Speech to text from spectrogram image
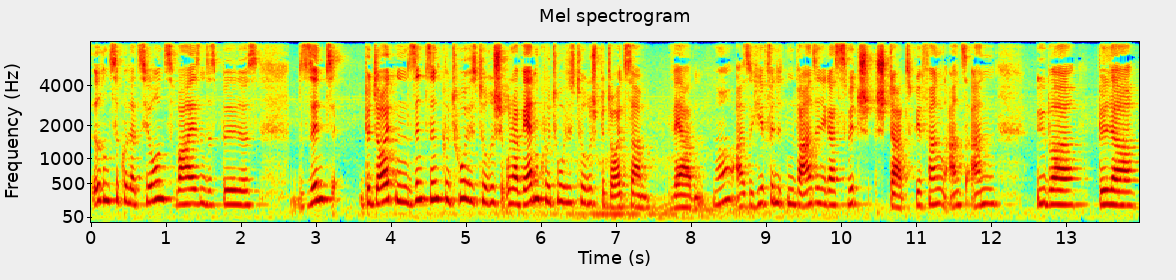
irren Zirkulationsweisen des Bildes sind bedeuten, sind, sind kulturhistorisch oder werden kulturhistorisch bedeutsam werden. Ne? Also hier findet ein wahnsinniger Switch statt. Wir fangen uns an, über Bilder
